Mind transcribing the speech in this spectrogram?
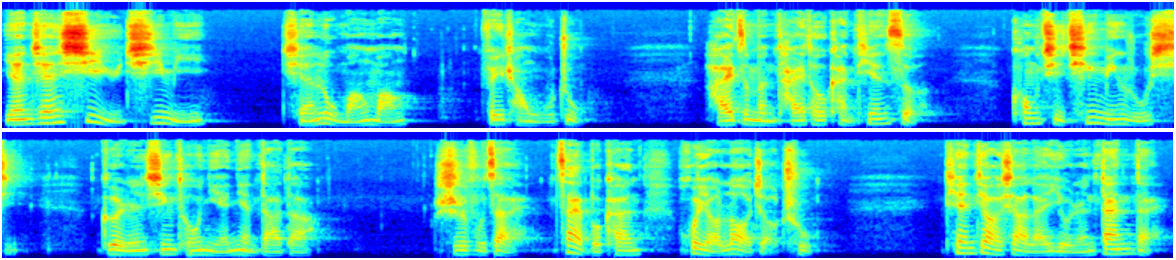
眼前细雨凄迷，前路茫茫，非常无助。孩子们抬头看天色，空气清明如洗，个人心头黏黏哒哒。师傅在。再不堪，会要落脚处。天掉下来，有人担待。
